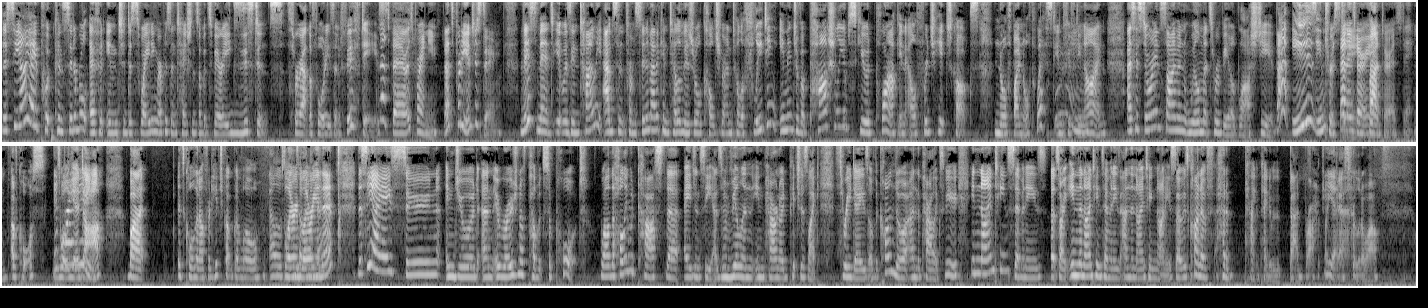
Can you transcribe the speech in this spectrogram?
The CIA put considerable effort into dissuading representations of its very existence throughout the 40s and 50s. That's fair, it's brand new. That's pretty interesting. This meant it was entirely absent from cinematic and televisual culture until a fleeting image of a partially obscured plaque in Alfred Hitchcock's North by Northwest in hmm. 59, as historian Simon Willmetts revealed last year. That is interesting. That is very interesting. of course. It's well, brand yeah, new. duh. But it's called that Alfred Hitchcock got a little A little blurry, blurry in there. The CIA soon endured an erosion of public support. While the Hollywood cast the agency as a villain in paranoid pictures like Three Days of the Condor and The Parallax View in 1970s, uh, sorry, in the 1970s and the 1990s. So it was kind of had a painted with a bad brush, I Yeah. guess, for a little while.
